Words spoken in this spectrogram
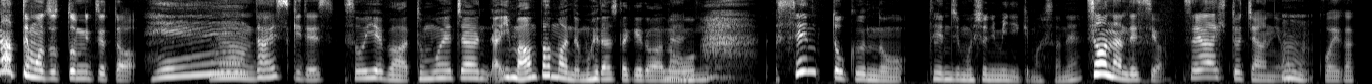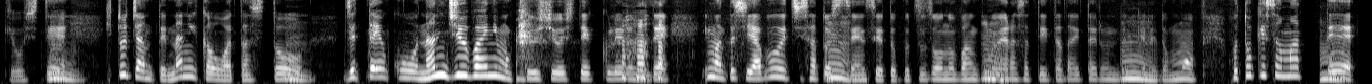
なってもずっと見てた、へえ、うん、大好きです。そういえばともえちゃんあ今アンパンマンで思い出したけどあの何？セントくんの展示も一緒に見に行きましたね。そうなんですよ。それはひとちゃんにうん。お声掛けをして、うん。ひとちゃんって何かを渡すと、うん絶対こう何十倍にも吸収してくれるので 今私藪内聡先生と仏像の番組をやらせていただいてるんだけれども、仏様って、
